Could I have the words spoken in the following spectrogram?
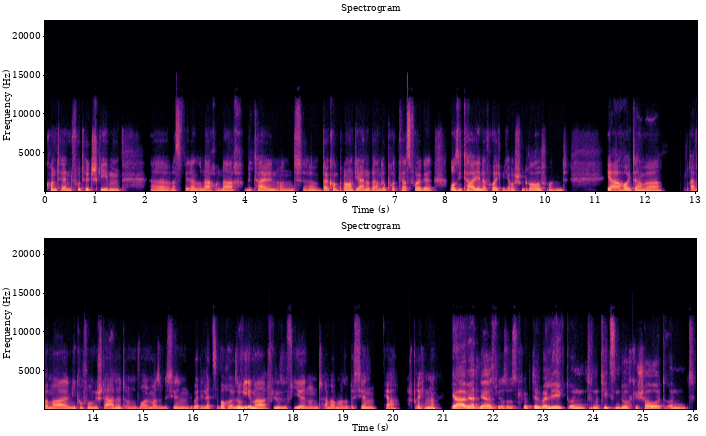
Content, Footage geben, was wir dann so nach und nach mitteilen und äh, da kommt auch noch die ein oder andere Podcast-Folge aus Italien, da freue ich mich auch schon drauf und ja, heute haben wir einfach mal Mikrofon gestartet und wollen mal so ein bisschen über die letzte Woche, so wie immer, philosophieren und einfach mal so ein bisschen, ja, sprechen, ne? Ja, wir hatten ja erst wieder so Skripte überlegt und Notizen durchgeschaut und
